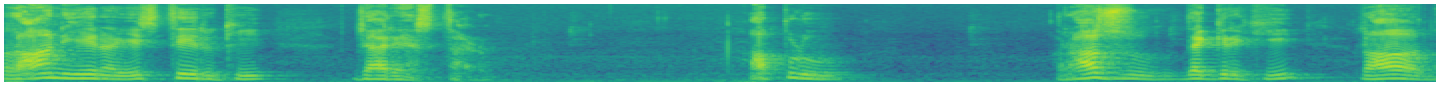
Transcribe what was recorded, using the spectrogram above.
రాణి అయిన ఎస్తేరుకి జారేస్తాడు. అప్పుడు రాజు దగ్గరికి రా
